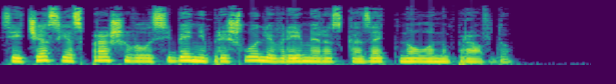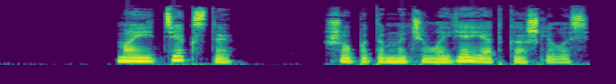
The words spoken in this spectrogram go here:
сейчас я спрашивала себя, не пришло ли время рассказать Нолану правду. Мои тексты Шепотом начала я и откашлялась.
